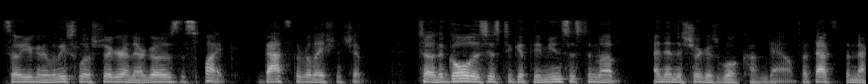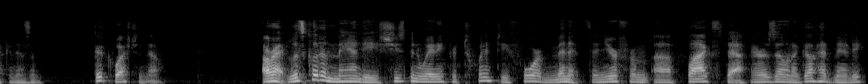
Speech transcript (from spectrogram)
So you're going to release a little sugar and there goes the spike. That's the relationship. So the goal is just to get the immune system up and then the sugars will come down. But that's the mechanism. Good question, though. All right, let's go to Mandy. She's been waiting for 24 minutes, and you're from uh, Flagstaff, Arizona. Go ahead, Mandy.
